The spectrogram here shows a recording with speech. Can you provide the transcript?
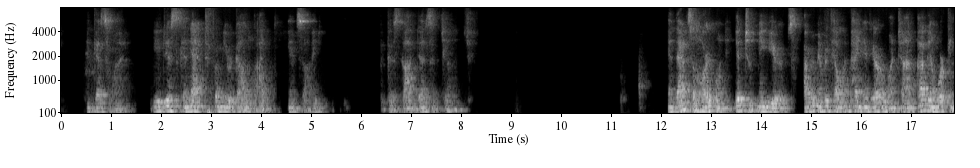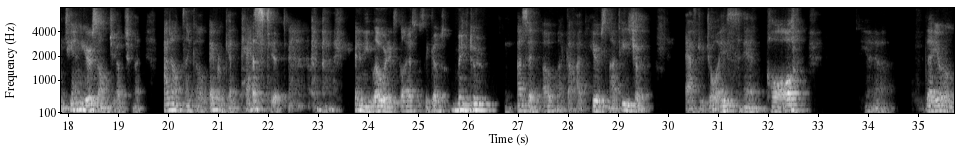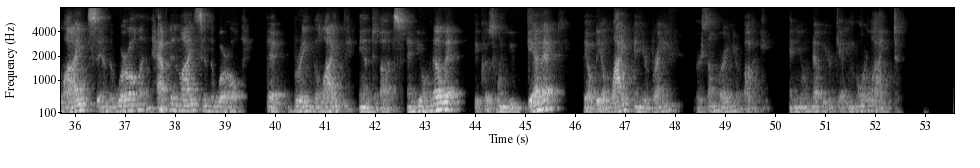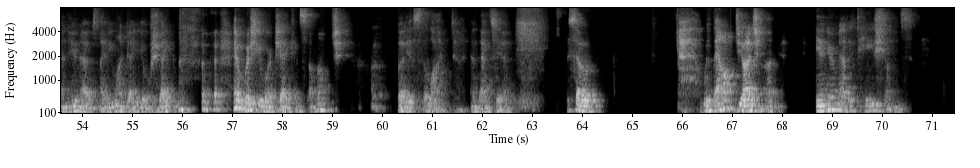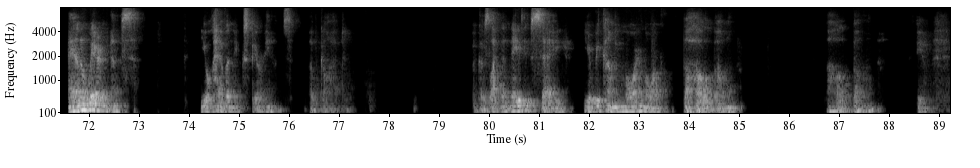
And guess what? You disconnect from your God light inside because God doesn't judge. And that's a hard one. It took me years. I remember telling Painted one time, I've been working 10 years on judgment. I don't think I'll ever get past it. And he lowered his glasses. He goes, Me too. Hmm. I said, Oh my God, here's my teacher after Joyce and Paul. You know, they are lights in the world and have been lights in the world that bring the light into us. And you'll know it because when you get it, there'll be a light in your brain or somewhere in your body, and you'll know you're getting more light and who knows, maybe one day you'll shake and wish you weren't shaking so much. But it's the light, and that's it. So, without judgment in your meditations and awareness, you'll have an experience of God. Because, like the natives say, you're becoming more and more the hollow bone. The hollow bone. Yeah.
